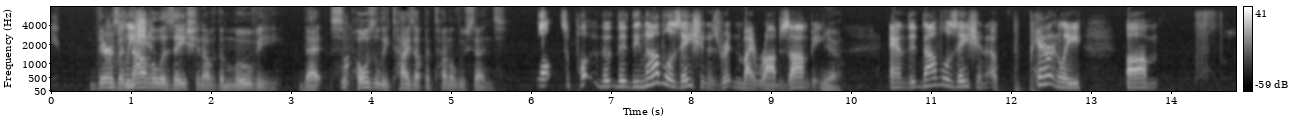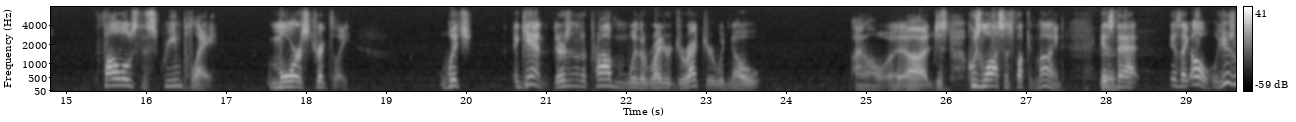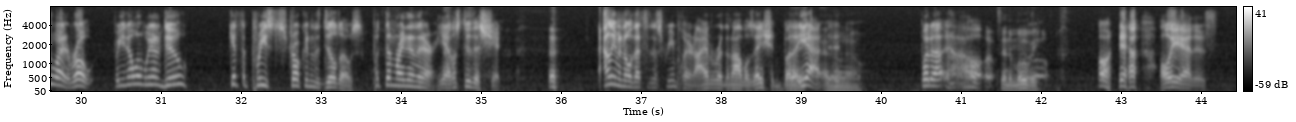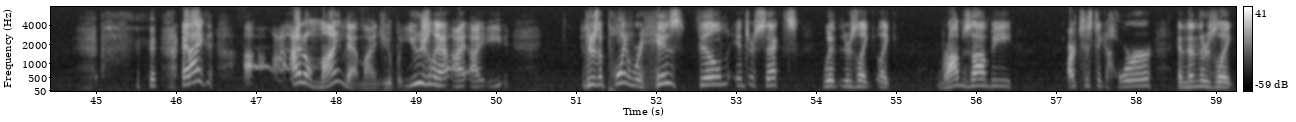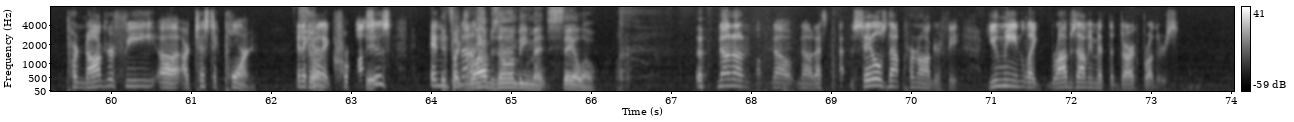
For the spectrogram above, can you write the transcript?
there's Completion. a novelization of the movie that supposedly ties up a ton of loose ends. Well, suppo- the, the the novelization is written by Rob Zombie. Yeah. and the novelization apparently um, f- follows the screenplay more strictly which again there's another problem with a writer director would know. i don't know uh, just who's lost his fucking mind is Yeah. that is like oh well, here's what i wrote but you know what we're gonna do get the priest stroking the dildos put them right in there yeah let's do this shit i don't even know if that's in the screenplay or not i haven't read the novelization but uh, yeah I don't know. but uh, oh, It's in the movie. oh yeah, oh yeah, it is. and I, I, I don't mind that, mind you. But usually, I, I, I, there's a point where his film intersects with there's like like Rob Zombie, artistic horror, and then there's like pornography, uh, artistic porn, and it kind of crosses. And It's like not- Rob Zombie meant Salo. No, no, no, no, no. That's Salo's not pornography. You mean like Rob Zombie met the Dark Brothers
